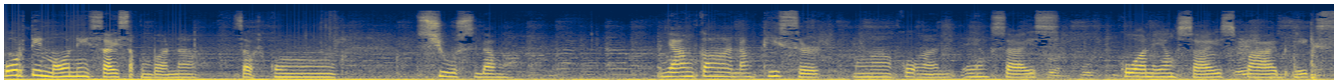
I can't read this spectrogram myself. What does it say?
14 mo ni size akong ba na sa kung shoes lang. Kanya ang kan ang t-shirt mga kuan yung size kuan yung size 5x.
